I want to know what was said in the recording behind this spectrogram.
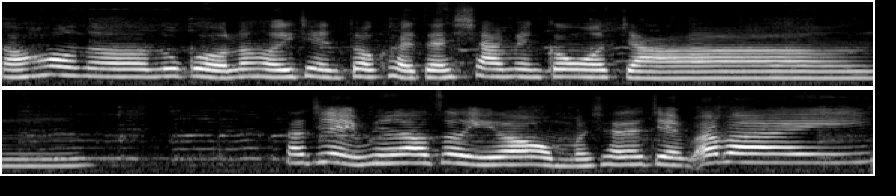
然后呢，如果有任何意见，都可以在下面跟我讲。那今天影片到这里喽，我们下次见，拜拜。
